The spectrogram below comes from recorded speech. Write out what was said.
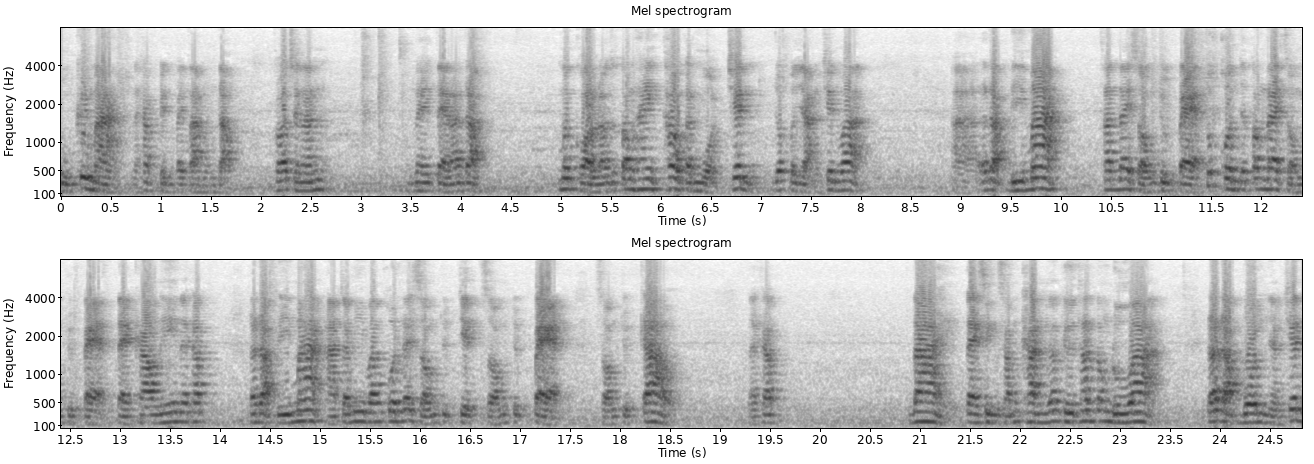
ูงขึ้นมานะครับ เป็นไปตามลำดับ เพราะฉะนั้นในแต่ละระดับ เมื่อก่อนเราจะต้องให้เท่ากันหมด เช่น ยกตัวอย่าง เช่นว่าระดับดีมากท่านได้ 2.8 ทุกคนจะต้องได้ 2.8 แต่คราวนี้นะครับ ระดับดีมากอาจจะมีบางคนได้ 2.7 2.8 2.9 นะครับ ได้แต่สิ่งสำคัญก็คือท่านต้องดูว่า ระดับบนอย่างเช่น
